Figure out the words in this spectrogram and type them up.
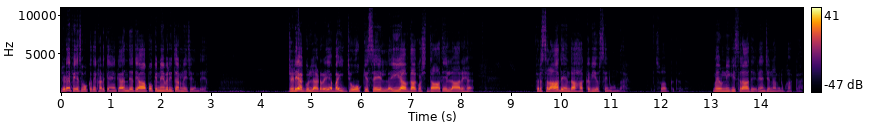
ਜਿਹੜੇ ਫੇਸਬੁੱਕ ਤੇ ਖੜ ਕੇ ਐਂ ਕਹਿੰਦੇ ਤੇ ਆਪ ਉਹ ਕਿੰਨੇ ਵਾਰੀ ਧਰਨੇ 'ਚ ਜਾਂਦੇ ਆ। ਜਿਹੜੇ ਆਗੂ ਲੜ ਰਹੇ ਆ ਬਾਈ ਜੋ ਕਿਸੇ ਲਈ ਆਪਦਾ ਕੁਝ ਦਾ ਤੇ ਲਾ ਰਿਹਾ ਫਿਰ ਸਲਾਹ ਦੇਣ ਦਾ ਹੱਕ ਵੀ ਉਸੇ ਨੂੰ ਹੁੰਦਾ ਹੈ। ਸੁਭਾਵਿਕ ਗੱਲ ਹੈ। ਮੈਂ ਉਨੀ ਕੀ ਸਲਾਹ ਦੇ ਰਿਹਾ ਜਿੰਨਾ ਮੈਨੂੰ ਹੱਕ ਆ।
